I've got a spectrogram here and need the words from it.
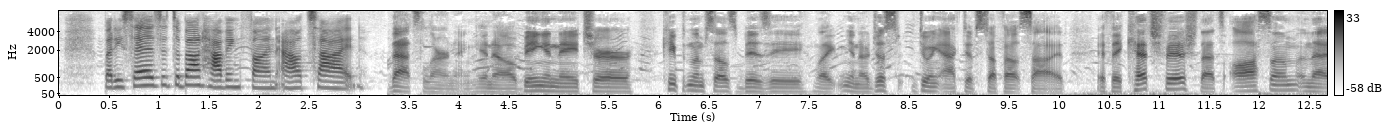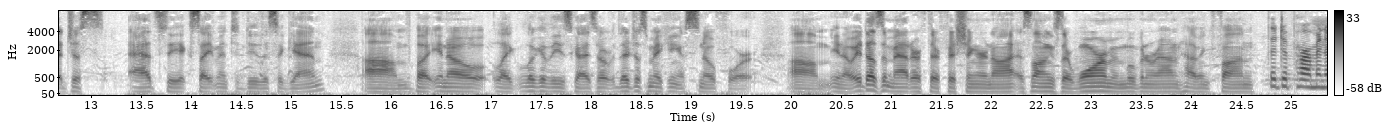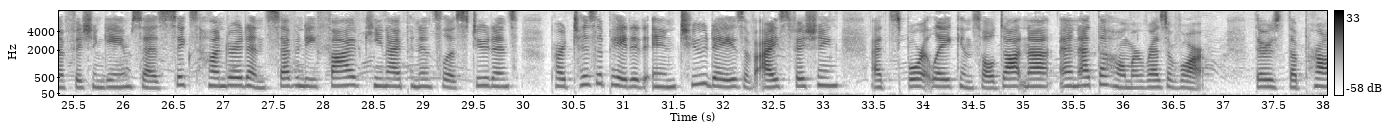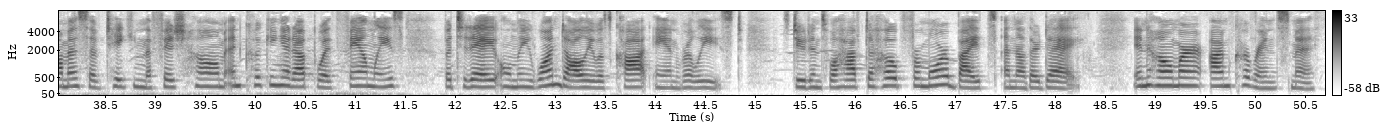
but he says it's about having fun outside. That's learning, you know, being in nature, keeping themselves busy, like, you know, just doing active stuff outside. If they catch fish, that's awesome, and that just adds to the excitement to do this again. Um, but you know, like look at these guys over. They're just making a snow fort. Um, you know, it doesn't matter if they're fishing or not, as long as they're warm and moving around and having fun. The Department of Fish and Game says 675 Kenai Peninsula students participated in two days of ice fishing at Sport Lake in Soldotna and at the Homer Reservoir. There's the promise of taking the fish home and cooking it up with families, but today only one dolly was caught and released. Students will have to hope for more bites another day. In Homer, I'm Corinne Smith.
